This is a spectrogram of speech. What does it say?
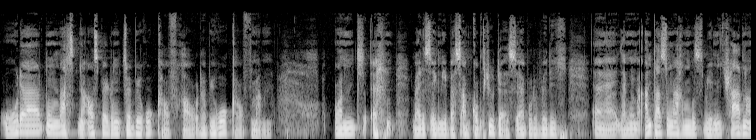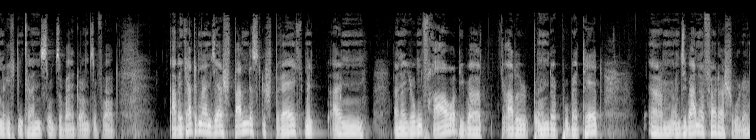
Oder du machst eine Ausbildung zur Bürokauffrau oder Bürokaufmann. Und äh, weil es irgendwie was am Computer ist, ja, wo du wenig, äh, sagen wir mal, Anpassungen machen musst, wenig Schaden anrichten kannst und so weiter und so fort. Aber ich hatte mal ein sehr spannendes Gespräch mit einem einer jungen Frau, die war gerade in der Pubertät ähm, und sie war in der Förderschule.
